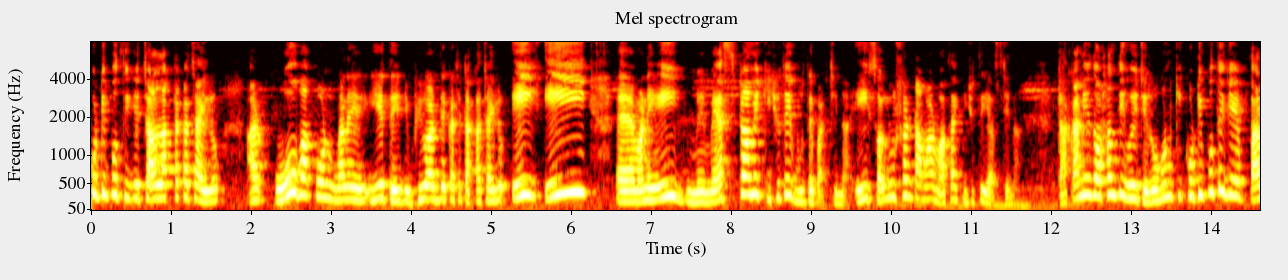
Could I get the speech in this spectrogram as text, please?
কোটিপতি যে চার লাখ টাকা চাইলো, আর ও বা কোন মানে ইয়েতে যে ভিউয়ারদের কাছে টাকা চাইলো, এই এই মানে এই ম্যাচটা আমি কিছুতেই বুঝতে পারছি না। এই সলিউশনটা আমার মাথায় কিছুতেই আসছে না। টাকা নিয়ে তো অশান্তি হয়েছে। রোহন কি কোটিপতি যে তার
